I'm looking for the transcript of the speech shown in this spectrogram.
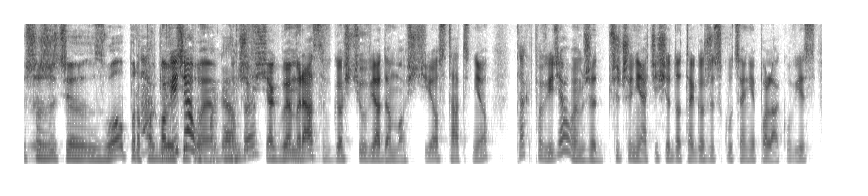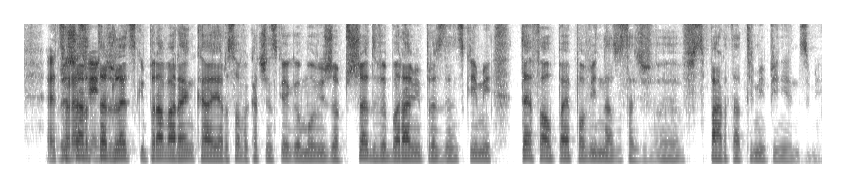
szerzycie zło, Tak, propagujecie powiedziałem. propagandę? Oczywiście, jak byłem raz w gościu wiadomości ostatnio, tak powiedziałem, że przyczyniacie się do tego, że skłócenie Polaków jest e, coraz Ryszard większe. Terlecki, prawa ręka Jarosława Kaczyńskiego mówi, że przed wyborami prezydenckimi TVP powinna zostać e, wsparta tymi pieniędzmi.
